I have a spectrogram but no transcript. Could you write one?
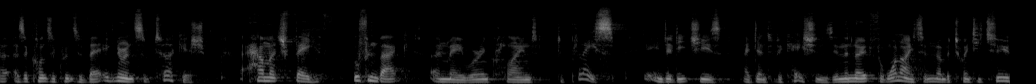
uh, as a consequence of their ignorance of Turkish, how much faith Uffenbach and May were inclined to place in Dadichi's identifications. In the note for one item, number 22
